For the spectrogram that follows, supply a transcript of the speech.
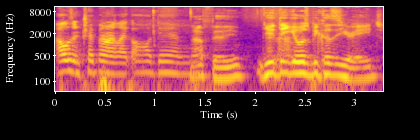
I wasn't tripping on like, oh damn. I feel you. Do you think it was because of your age?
